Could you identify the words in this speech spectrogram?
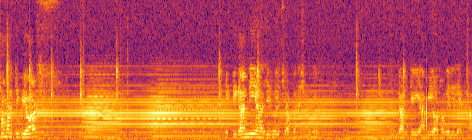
সম্মানিত ভিউয়ার্স একটি গান নিয়ে হাজির হয়েছি আপনাদের সঙ্গে। গানটি আমি অধমেরই লেখা।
